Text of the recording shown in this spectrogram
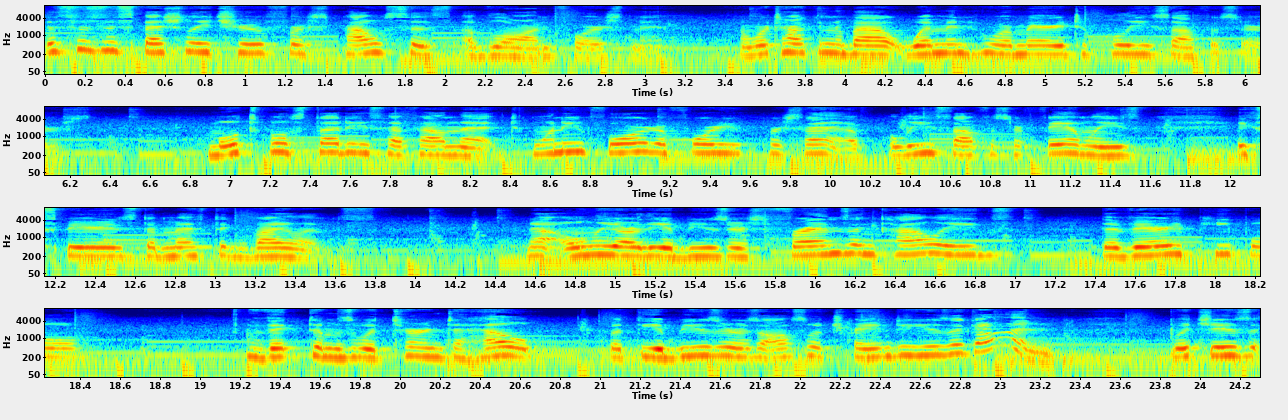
This is especially true for spouses of law enforcement, and we're talking about women who are married to police officers. Multiple studies have found that 24 to 40% of police officer families experience domestic violence. Not only are the abusers friends and colleagues, the very people victims would turn to help, but the abuser is also trained to use a gun, which is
